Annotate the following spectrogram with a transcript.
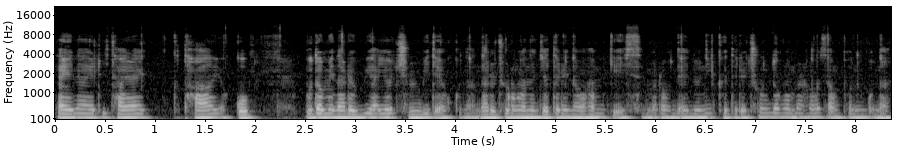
나의 나일이 다하였고 무덤이 나를 위하여 준비되었구나. 나를 조롱하는 자들이 나와 함께 있으므로 내 눈이 그들의 충동함을 항상 보는구나.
